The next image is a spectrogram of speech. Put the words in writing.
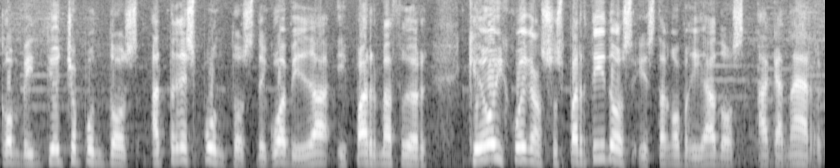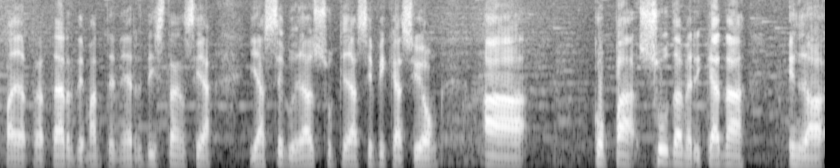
con 28 puntos a 3 puntos de Guavirá y Parma Flor, que hoy juegan sus partidos y están obligados a ganar para tratar de mantener distancia y asegurar su clasificación a Copa Sudamericana en la,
